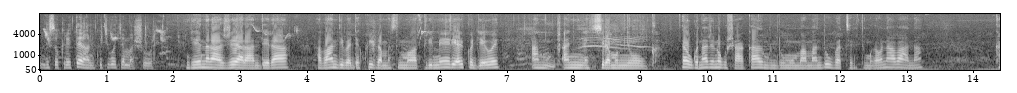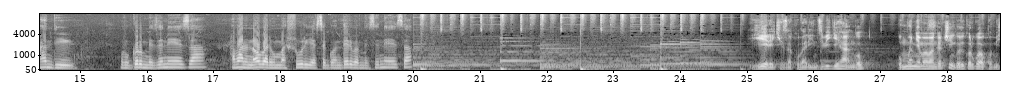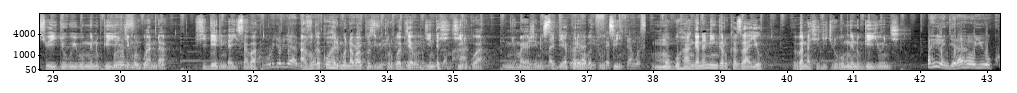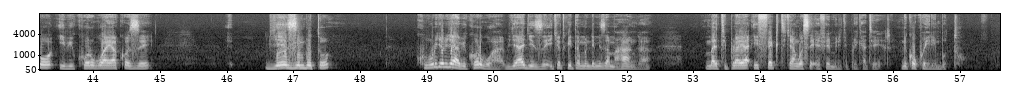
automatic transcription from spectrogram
ndi sekereteri ahantu ku kigo cy'amashuri. Ngewe naraje arandera abandi bajya kwiga amasomo ya pirimeri ariko ngewe anshyira mu myuga. Ubwo naje no gushaka ndi umumama ndubatse mfite umugabo n'abana kandi urugo rumeze neza abana nabo bari mu mashuri ya segonderi bameze neza. Yerekeza ku barinzi b'igihango umunyamabanga nshingwabikorwa wa komisiyo y'igihugu y'ubumwe n'ubwiyunge mu rwanda fideli ndayisaba avuga ko harimo n'abakoze ibikorwa byabo by'indashyikirwa. Nyuma ya jenoside yakorewe abatutsi mu guhangana n'ingaruka zayo banashyigikira ubumwe n'ubwiyunge. Hiyongeraho yuko ibikorwa yakoze byeza imbuto ku buryo bya bikorwa byagize icyo twita mu ndimi z'amahanga multiplier effect cyangwa se effet multiplicateur. Niko kwera imbuto.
